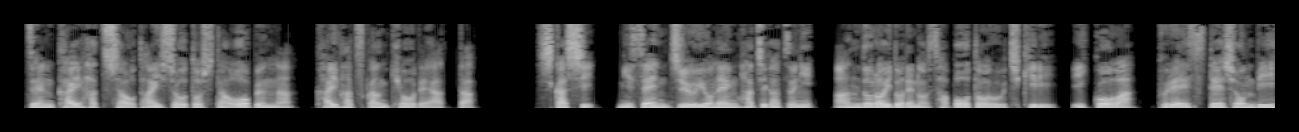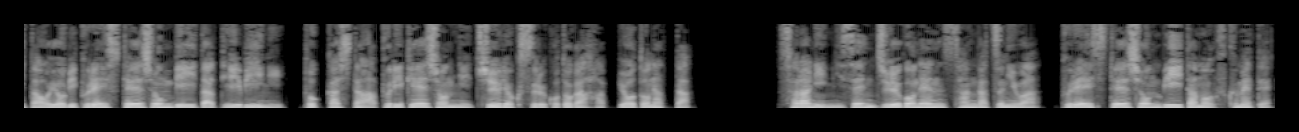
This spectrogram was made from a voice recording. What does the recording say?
全開発者を対象としたオープンな開発環境であった。しかし、2014年8月に Android でのサポートを打ち切り、以降はプレイステーションビータ及びプレイステーションビータ TV に特化したアプリケーションに注力することが発表となった。さらに2015年3月には、プレイステーションビータも含めて、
